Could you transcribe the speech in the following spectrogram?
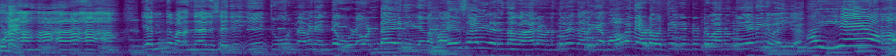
കൂടെ എന്ത് പറഞ്ഞാലും ശരി ഈ ടൂറിന് അവൻ എന്റെ കൂടെ ഉണ്ടായിരിക്കണം. വയസ്സായി വരുന്ന കാലം നിനക്കറിയാം അവൻ എവിടെ ഒറ്റ കിട്ടിട്ട് എനിക്ക് വയ്യ. അയ്യേ അമ്മ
